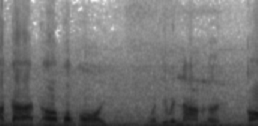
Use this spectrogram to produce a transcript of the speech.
อากาศเอ่อพอพอเหมือนที่เวียดนามเลย ก็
